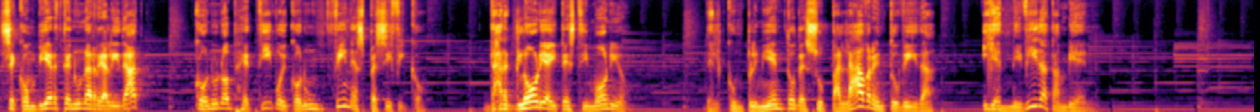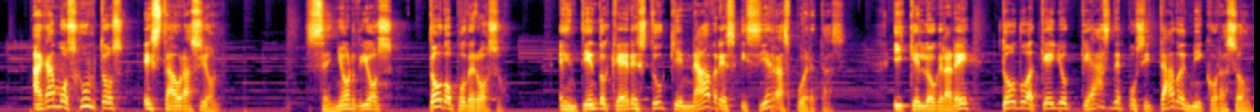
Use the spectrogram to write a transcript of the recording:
se convierta en una realidad con un objetivo y con un fin específico. Dar gloria y testimonio del cumplimiento de su palabra en tu vida y en mi vida también. Hagamos juntos esta oración. Señor Dios Todopoderoso, entiendo que eres tú quien abres y cierras puertas, y que lograré todo aquello que has depositado en mi corazón.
